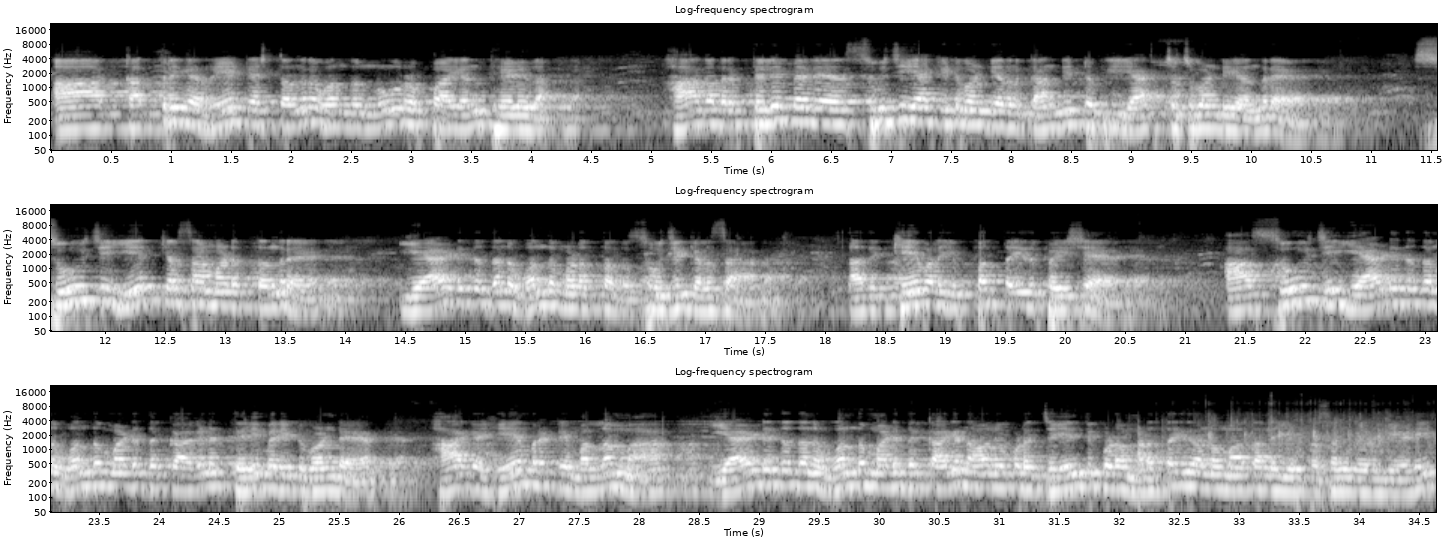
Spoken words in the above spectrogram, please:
ಆ ಕತ್ರಿಗೆ ರೇಟ್ ಎಷ್ಟಂದ್ರೆ ಒಂದು ನೂರು ರೂಪಾಯಿ ಅಂತ ಹೇಳಿದ. ಹಾಗಾದ್ರೆ ತಲೆ ಮೇಲೆ ಸೂಜಿ ಯಾಕೆ ಇಟ್ಕೊಂಡಿ ಅದನ್ನ ಗಾಂಧಿ ಟೊಪ್ಪಿಗೆ ಯಾಕೆ ಚುಚ್ಕೊಂಡು ಅಂದ್ರೆ, ಸೂಜಿ ಏನ್ ಕೆಲಸ ಮಾಡುತ್ತಂದ್ರೆ ಎರಡಿದ್ದದನ್ನು ಒಂದು ಮಾಡುತ್ತದ ಸೂಜಿ ಕೆಲಸ. ಅದು ಕೇವಲ ಇಪ್ಪತ್ತೈದು ಪೈಸೆ. ಆ ಸೂಜಿ ಎರಡಿದ್ದದನ್ನು ಒಂದು ಮಾಡಿದ್ದಕ್ಕಾಗನೆ ತಲೆ ಮೇಲೆ ಇಟ್ಟುಕೊಂಡೆ. ಹಾಗೆ ಹೇಮರಟ್ಟಿ ಮಲ್ಲಮ್ಮ ಎರಡಿದ್ದದನ್ನು ಒಂದು ಮಾಡಿದ್ದಕ್ಕಾಗಿ ನೀವು ಕೂಡ ಜಯಂತಿ ಕೂಡ ಮಾಡ್ತಾ ಇದ್ದೀವಿ ಅನ್ನೋ ಮಾತನ್ನು ಈ ಪ್ರಸಂಗಗಳಿಗೆ ಹೇಳಿ.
